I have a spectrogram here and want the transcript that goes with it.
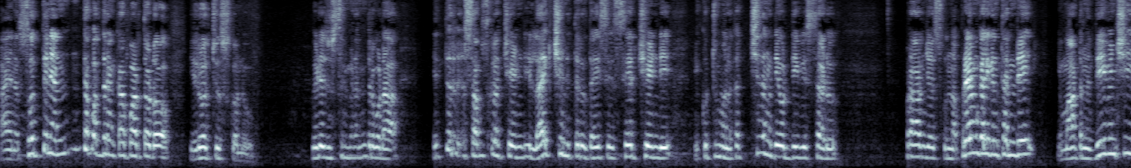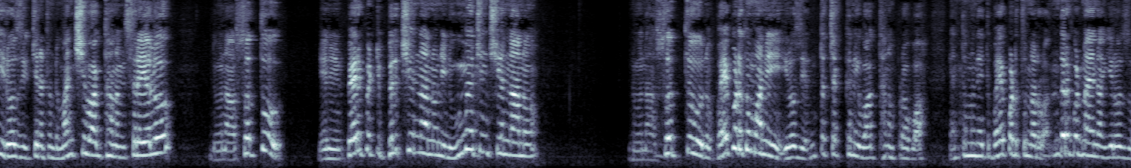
ఆయన సొత్తుని ఎంత భద్రంగా కాపాడుతాడో ఈరోజు చూసుకోండి వీడియో చూస్తున్న మీరందరూ కూడా ఇద్దరు సబ్స్క్రైబ్ చేయండి లైక్ చేయండి ఇద్దరు దయచేసి షేర్ చేయండి. ఈ కుటుంబాన్ని ఖచ్చితంగా దేవుడు దీవిస్తాడు. ప్రారంభం చేసుకుందాం. ప్రేమ కలిగిన తండ్రి ఈ మాటను దీవించి ఈ రోజు ఇచ్చినటువంటి మంచి వాగ్దానం ఇస్రయలు. నువ్వు నా సొత్తు నేను నేను పేరు పెట్టి పిలిచి ఉన్నాను నేను విమోచించి ఉన్నాను. నువ్వు నా సొత్తు నువ్వు భయపడకమని ఈరోజు ఎంత చక్కని వాగ్దానం ప్రభా. ఎంతమంది అయితే భయపడుతున్నారో అందరూ కూడా నాయన ఈరోజు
